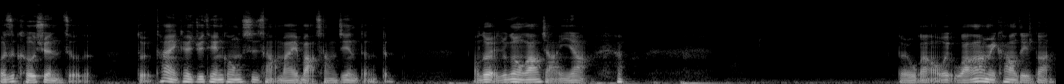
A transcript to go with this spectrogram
而是可选择的，对，他也可以去天空市场买一把长剑等等。哦，对，就跟我刚刚讲一样。对，我刚我我刚刚没看到这一段，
